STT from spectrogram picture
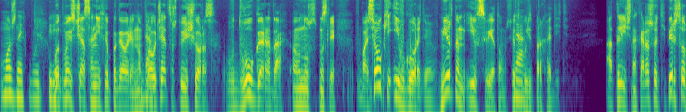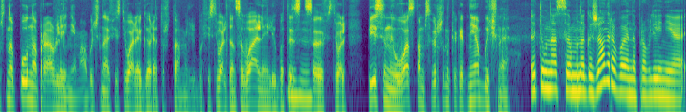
можно их будет перейти. Вот мы сейчас о них и поговорим. Но да. получается, что еще раз, в двух городах, ну, в смысле, в поселке и в городе, в Мирном и в Светом, все да. это будет проходить. Отлично, хорошо. Теперь, собственно, по направлениям. Обычно о фестивале говорят, что там либо фестиваль танцевальный, либо угу. фестиваль песенный. У вас там совершенно какая-то необычная. Это у нас многожанровое направление.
